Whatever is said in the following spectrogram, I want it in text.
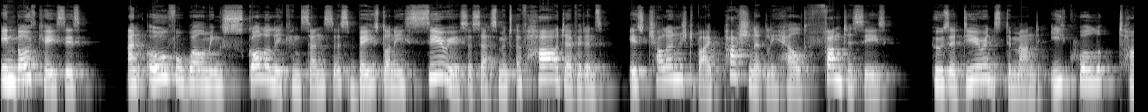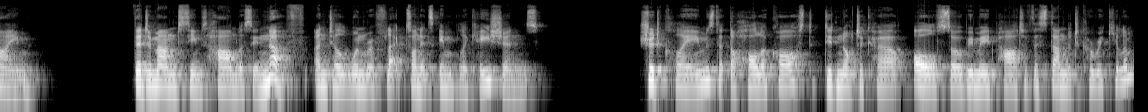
In both cases, an overwhelming scholarly consensus based on a serious assessment of hard evidence is challenged by passionately held fantasies whose adherents demand equal time. The demand seems harmless enough until one reflects on its implications. Should claims that the Holocaust did not occur also be made part of the standard curriculum?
